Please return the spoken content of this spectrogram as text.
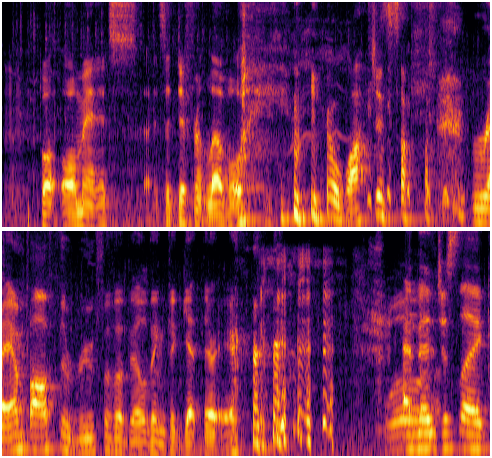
Mhm. But oh man, it's it's a different level. You're watching someone ramp off the roof of a building to get their air. and then just like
